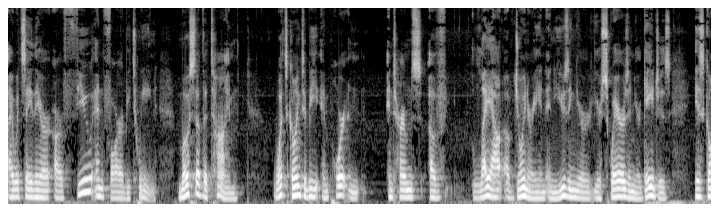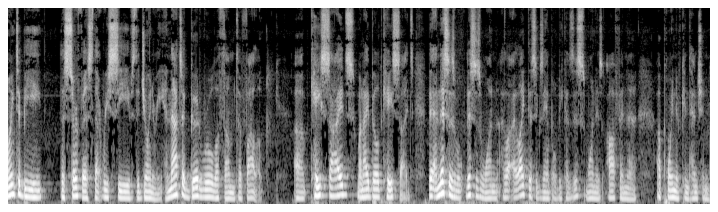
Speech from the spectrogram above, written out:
I would say they are, are few and far between. Most of the time, what's going to be important in terms of layout of joinery and, and using your, your squares and your gauges is going to be the surface that receives the joinery. And that's a good rule of thumb to follow. Uh, case sides, when I build case sides, and this is this is one I, I like this example because this one is often a, a point of contention.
